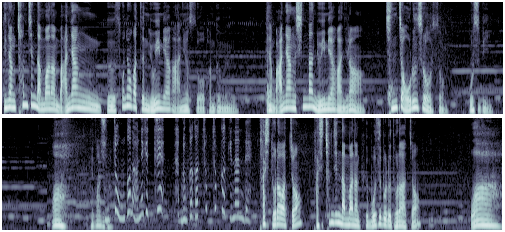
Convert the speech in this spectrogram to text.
그냥 천진난만한 마냥 그 소녀 같은 요이미야가 아니었어 방금은 그냥 마냥 신난 요이미야가 아니라 진짜 어른스러웠어 모습이 와 대박이다 진짜 온 건 아니겠지? 눈가가 촉촉하긴 한데. 다시 돌아왔죠 다시 천진난만한 그 모습으로 돌아왔죠 와맨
